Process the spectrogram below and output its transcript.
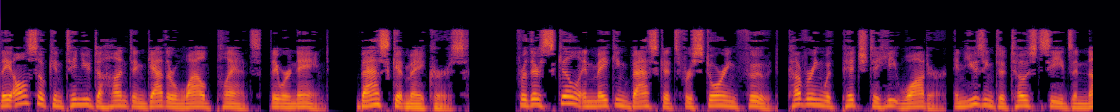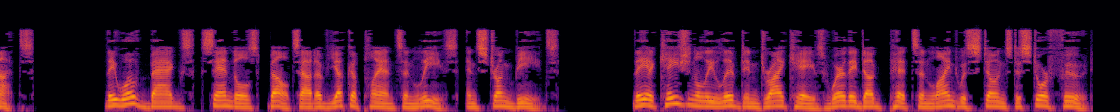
They also continued to hunt and gather wild plants, they were named basketmakers for their skill in making baskets for storing food, covering with pitch to heat water, and using to toast seeds and nuts. They wove bags, sandals, belts out of yucca plants and leaves, and strung beads. They occasionally lived in dry caves where they dug pits and lined with stones to store food.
